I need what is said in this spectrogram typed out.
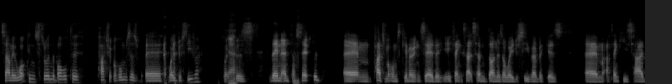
Sammy Watkins throwing the ball to Patrick Mahomes as uh, wide receiver, which Yeah. was then intercepted. Um, Patrick Mahomes came out and said he thinks that's him done as a wide receiver because um, I think he's had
